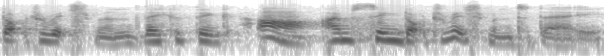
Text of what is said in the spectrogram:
Dr. Richmond, they could think, ah, I'm seeing Dr. Richmond today.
